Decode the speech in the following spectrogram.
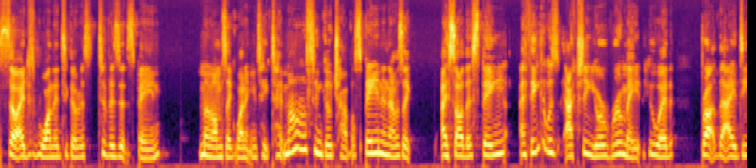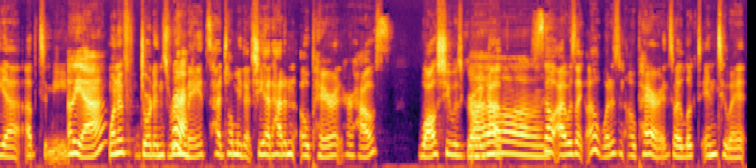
So I just wanted to go to, to visit Spain. My mom's like, "Why don't you take time off and go travel Spain?" And I was like, I saw this thing. I think it was actually your roommate who had brought the idea up to me. oh yeah. One of Jordan's Yeah. roommates had told me that she had had an au pair at her house while she was growing up. Oh. So I was like, oh, what is an au pair? And so I looked into it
